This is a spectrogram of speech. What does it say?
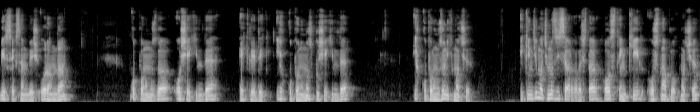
1.85 orandan kuponumuzda o şekilde ekledik. İlk kuponumuz bu şekilde. İlk kuponumuzun ilk maçı. İkinci maçımız ise arkadaşlar Holstein Kiel Osnabrück maçı.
